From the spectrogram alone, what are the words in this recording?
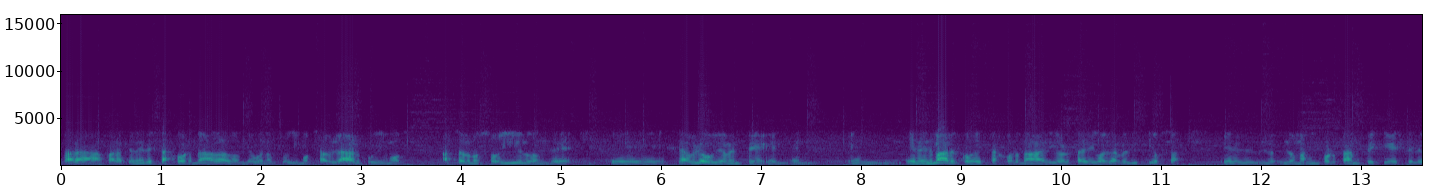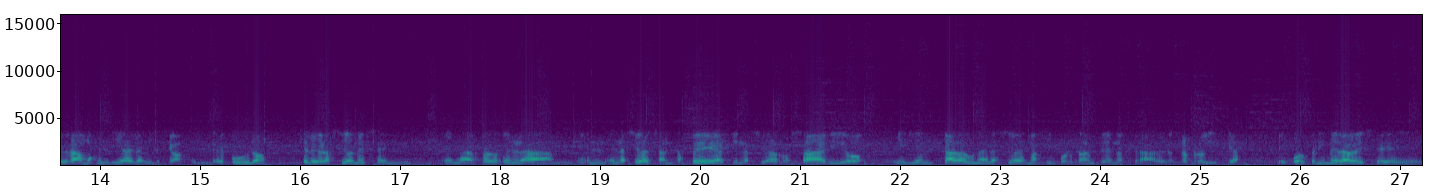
para, para tener esta jornada donde bueno pudimos hablar, pudimos hacernos oír, donde eh, se habló obviamente en, en, en, el marco de esta jornada de libertad y igualdad religiosa, lo más importante que celebramos el Día de la Iglesia Evangélica de Pudro, celebraciones en, la ciudad de Santa Fe, aquí en la ciudad de Rosario eh, y en cada una de las ciudades más importantes de nuestra, de nuestra provincia. Eh, por primera vez eh,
